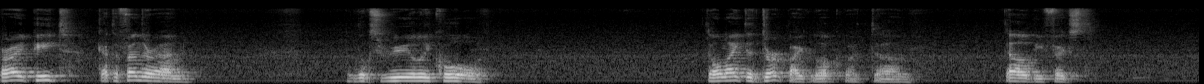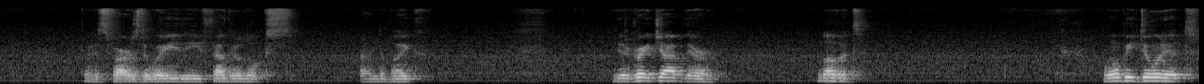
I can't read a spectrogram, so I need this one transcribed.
Alright Pete, got the fender on. It looks really cool. Don't like the dirt bike look, but um, that'll be fixed. But as far as the way the fender looks on the bike, you did a great job there. Love it. Won't be doing it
